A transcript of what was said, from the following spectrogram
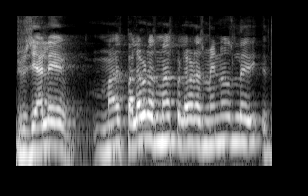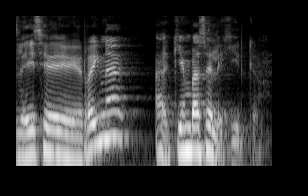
pues ya le, más palabras más, palabras menos, le, le dice, Reina, ¿a quién vas a elegir, cabrón?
